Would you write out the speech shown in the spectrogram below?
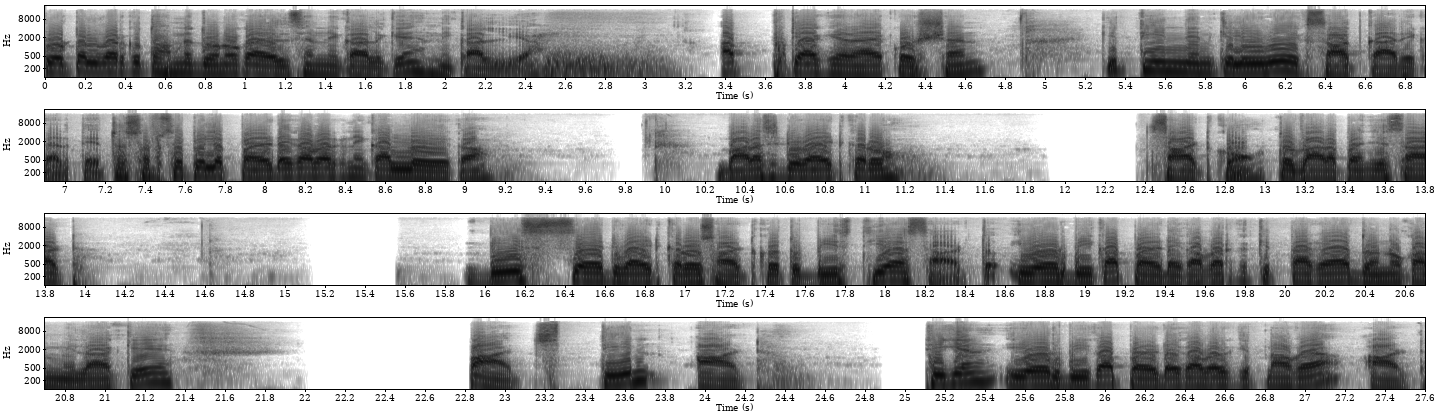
टोटल वर्क तो हमने दोनों का एलसीएम निकाल के निकाल लिया। अब क्या कह रहा है क्वेश्चन कि तीन दिन के लिए वो एक साथ कार्य करते। तो सबसे पहले पर डे का वर्क निकाल लो एक बारह से डिवाइड करो साठ को तो बारह पंजे साठ। बीस से डिवाइड करो साठ को तो बीस दिया साठ। तो ए और बी का पर डे का वर्क कितना गया? दोनों का मिला के पाँच, तीन, आठ। ठीक है? ए और बी का पर डे का वर्क कितना हो गया? आठ।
